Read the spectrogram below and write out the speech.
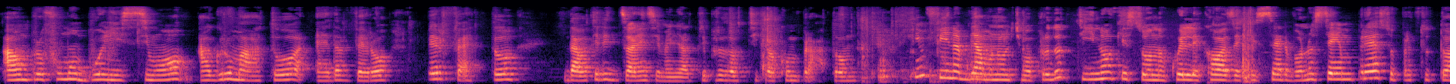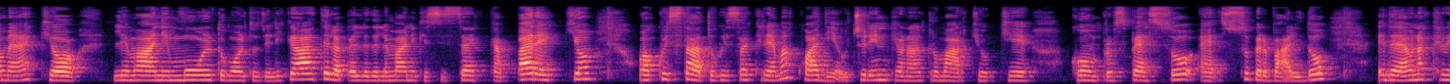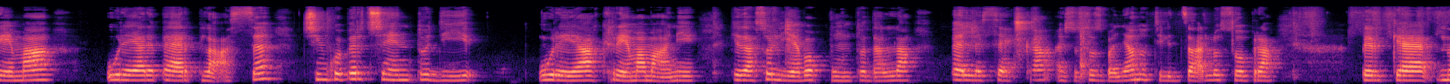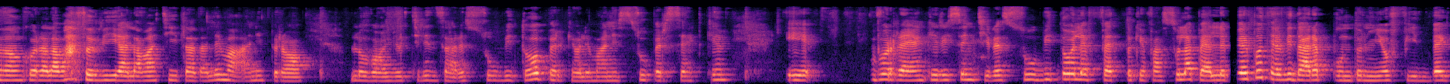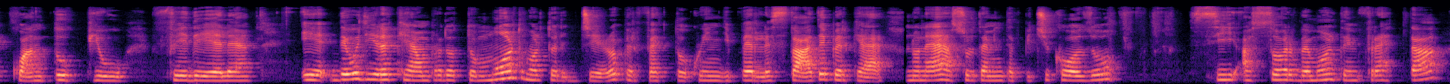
ha un profumo buonissimo, agrumato, è davvero perfetto da utilizzare insieme agli altri prodotti che ho comprato. Infine abbiamo un ultimo prodottino che sono quelle cose che servono sempre, soprattutto a me che ho le mani molto molto delicate, la pelle delle mani che si secca parecchio, ho acquistato questa crema qua di Eucerin che è un altro marchio che compro spesso, è super valido ed è una crema Urea Repair Plus 5% di urea crema mani che dà sollievo appunto dalla pelle secca. Adesso sto sbagliando a utilizzarlo sopra perché non ho ancora lavato via la matita dalle mani però lo voglio utilizzare subito perché ho le mani super secche e vorrei anche risentire subito l'effetto che fa sulla pelle per potervi dare appunto il mio feedback quanto più fedele. E devo dire che è un prodotto molto molto leggero, perfetto quindi per l'estate perché non è assolutamente appiccicoso, si assorbe molto in fretta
